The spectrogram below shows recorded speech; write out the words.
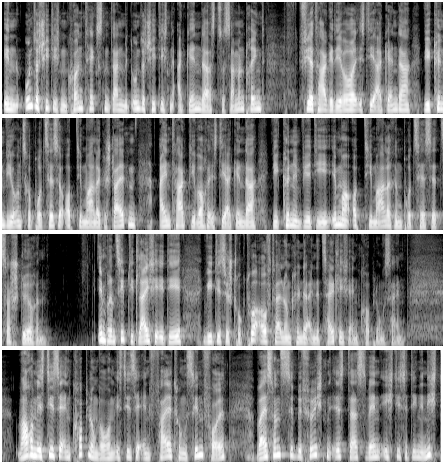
in unterschiedlichen Kontexten dann mit unterschiedlichen Agendas zusammenbringt, Vier Tage die Woche ist die Agenda, wie können wir unsere Prozesse optimaler gestalten. Ein Tag die Woche ist die Agenda, wie können wir die immer optimaleren Prozesse zerstören. Im Prinzip die gleiche Idee wie diese Strukturaufteilung könnte eine zeitliche Entkopplung sein. Warum ist diese Entkopplung, warum ist diese Entfaltung sinnvoll? Weil sonst zu befürchten ist, dass wenn ich diese Dinge nicht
